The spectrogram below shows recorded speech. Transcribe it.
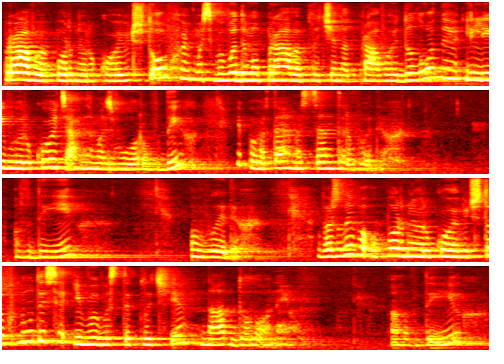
Правою опорною рукою відштовхуємось, виводимо праве плече над правою долонею і лівою рукою тягнемось вгору вдих і повертаємось в центр видих. Вдих, видих. Важливо опорною рукою відштовхнутися і вивести плече над долонею. Вдих,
